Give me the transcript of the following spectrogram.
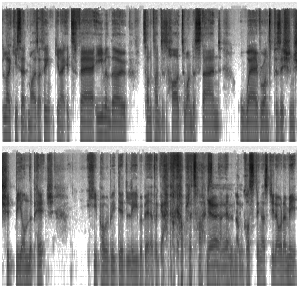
like you said, Miles, I think you know it's fair, even though sometimes it's hard to understand where everyone's position should be on the pitch. He probably did leave a bit of a gap a couple of times, yeah, and that yeah, ended up costing us. Do you know what I mean?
